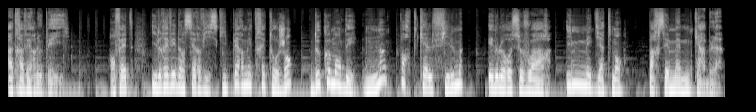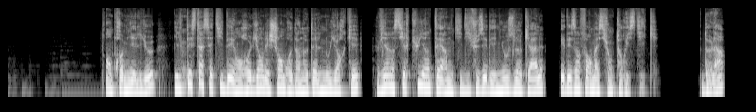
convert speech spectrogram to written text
à travers le pays. En fait, il rêvait d'un service qui permettrait aux gens de commander n'importe quel film et de le recevoir immédiatement par ces mêmes câbles. En premier lieu, il testa cette idée en reliant les chambres d'un hôtel new-yorkais via un circuit interne qui diffusait des news locales et des informations touristiques. De là,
